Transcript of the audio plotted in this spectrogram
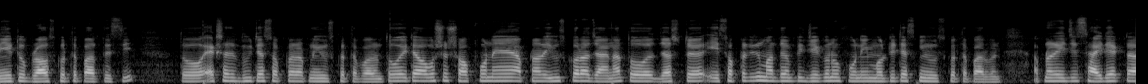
নেটও ব্রাউজ করতে পারতেছি। তো একসাথে দুইটা সফটওয়্যার আপনি ইউজ করতে পারেন। তো এটা অবশ্য সব ফোনে আপনার ইউজ করা যায় না। তো জাস্ট এই সফটওয়্যারটির মাধ্যমে আপনি যে কোনো ফোনে মাল্টিটাস্কিং ইউজ করতে পারবেন। আপনার এই যে সাইডে একটা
